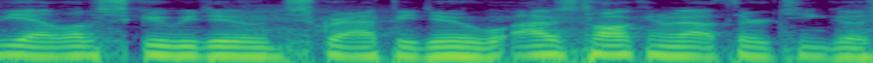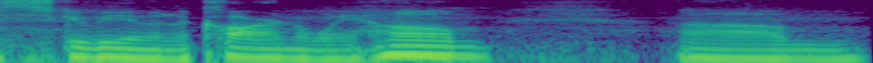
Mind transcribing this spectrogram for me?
yeah, I love Scooby Doo and Scrappy Doo. I was talking about 13 Ghosts of Scooby Doo in the car on the way home. Um,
